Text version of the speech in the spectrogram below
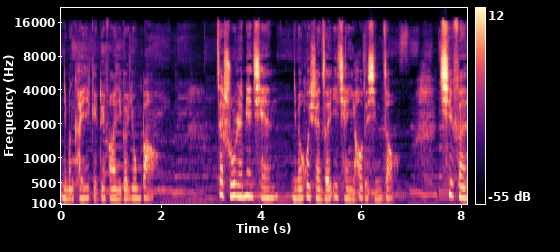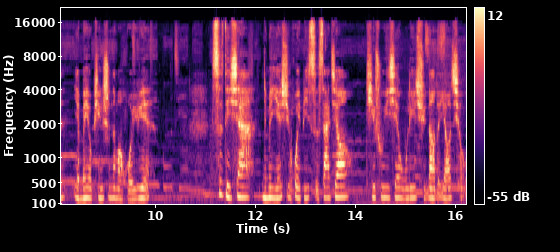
你们可以给对方一个拥抱。在熟人面前，你们会选择一前一后的行走，气氛也没有平时那么活跃。私底下，你们也许会彼此撒娇。提出一些无理取闹的要求，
